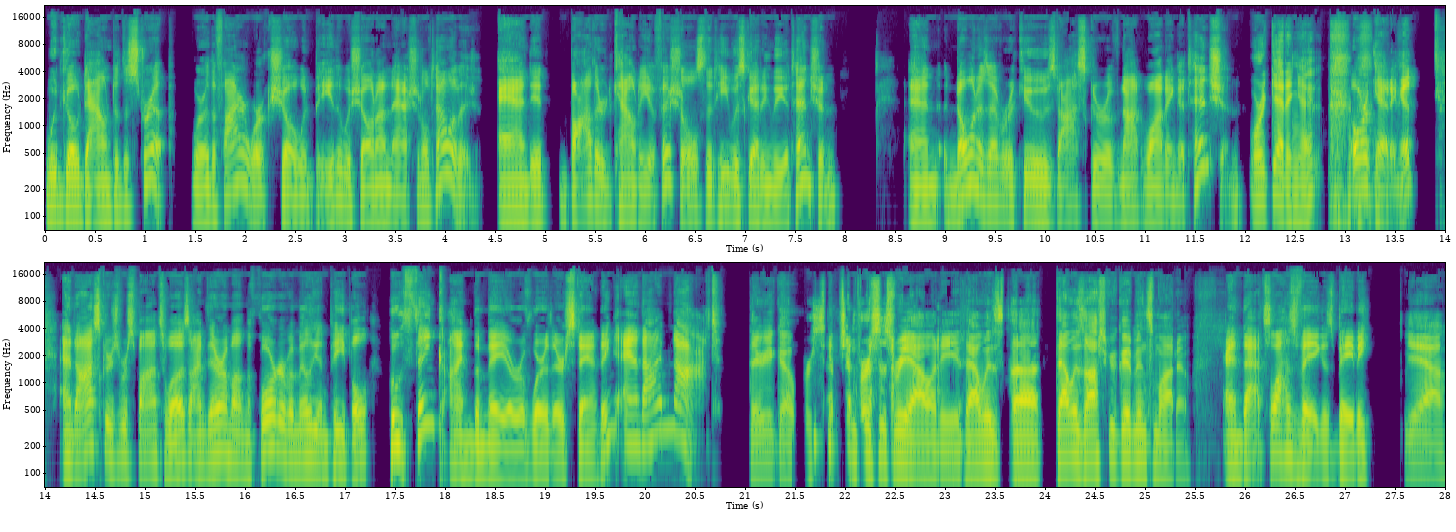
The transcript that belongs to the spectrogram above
would go down to the strip where the fireworks show would be that was shown on national television. And it bothered county officials that he was getting the attention. And no one has ever accused Oscar of not wanting attention or getting it. or getting it. And Oscar's response was I'm there among a quarter of a million people who think I'm the mayor of where they're standing, and I'm not. There you go. Perception versus reality. That was uh, that was Oscar Goodman's motto. And that's Las Vegas, baby. Yeah.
